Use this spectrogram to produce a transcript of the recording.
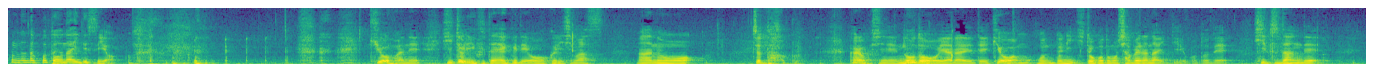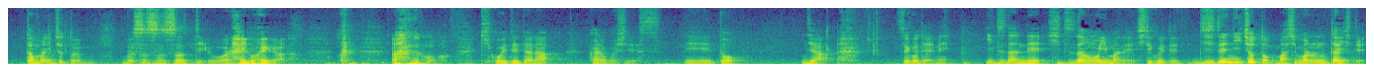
そんなことないですよ。今日はね、一人二役でお送りします。あのちょっと。かなこ氏ね、喉をやられて、今日はもう本当に一言も喋らないということで、筆談で。たまにちょっとブスススっていう笑い声が あの聞こえてたらかなこ氏です。えーとじゃあ そういうことやね。筆談で筆談を今ねしてくれて事前にちょっとマシュマロに対して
